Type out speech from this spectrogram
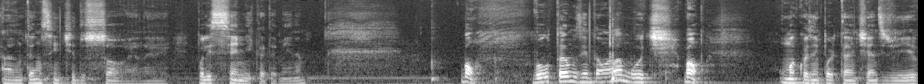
Ela não tem um sentido só, ela é polissêmica também, né? Bom, voltamos então a Lamute. Bom, uma coisa importante antes de ir,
